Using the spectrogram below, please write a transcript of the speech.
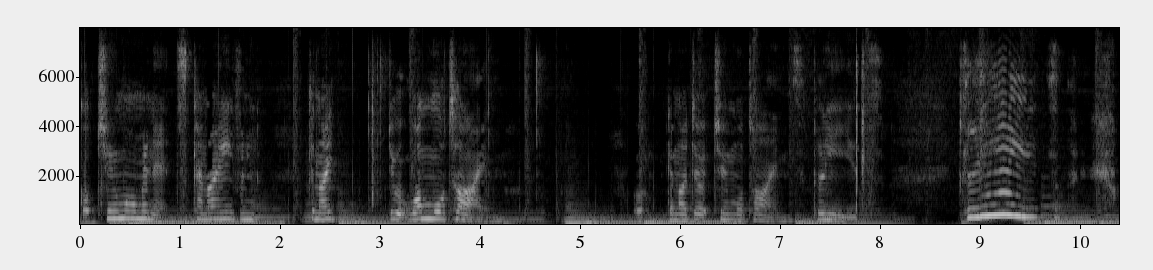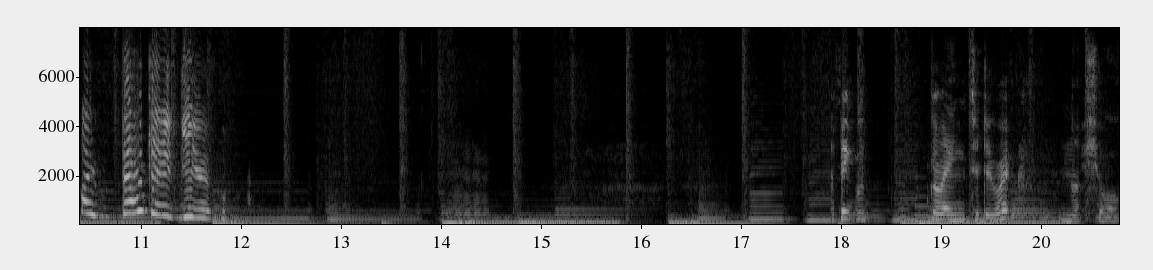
Got two more minutes. Can I even... Can I do it one more time? Or can I do it two more times? Please. Please! I'm begging you! I think we're going to do it. I'm not sure.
